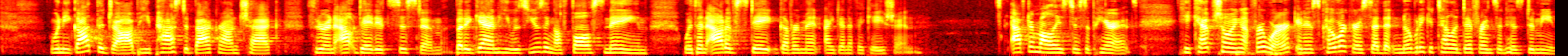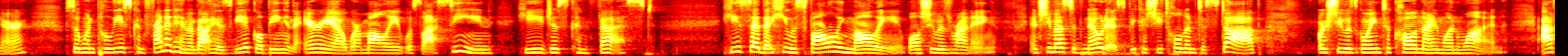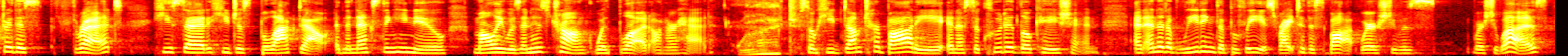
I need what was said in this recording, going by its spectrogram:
When he got the job, he passed a background check through an outdated system, but again, he was using a false name with an out of state government identification. After Mollie's disappearance, he kept showing up for work, and his coworkers said that nobody could tell a difference in his demeanor. So when police confronted him about his vehicle being in the area where Mollie was last seen, he just confessed. He said that he was following Mollie while she was running, and she must have noticed because she told him to stop or she was going to call 911. After this threat, he said he just blacked out, and the next thing he knew, Mollie was in his trunk with blood on her head. What? So he dumped her body in a secluded location and ended up leading the police right to the spot where she was where she was,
